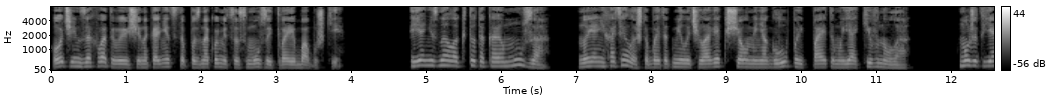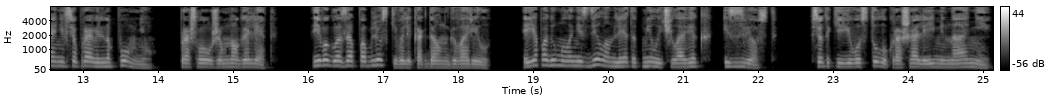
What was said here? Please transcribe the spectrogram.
Очень захватывающе наконец-то познакомиться с музой твоей бабушки. Я не знала, кто такая муза, но я не хотела, чтобы этот милый человек счел меня глупой, поэтому я кивнула. Может, я не все правильно помню. Прошло уже много лет. Его глаза поблескивали, когда он говорил, и я подумала, не сделан ли этот милый человек из звезд. Все-таки его стул украшали именно они,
